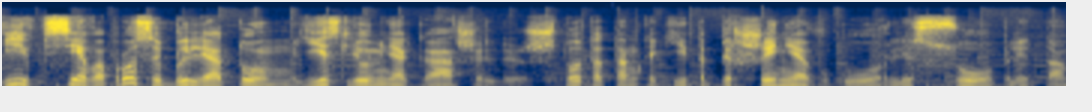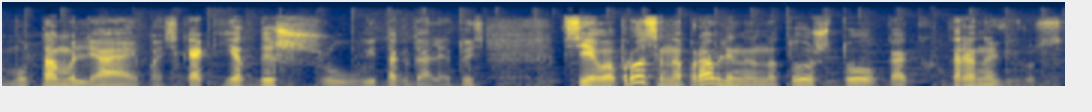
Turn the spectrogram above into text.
И все вопросы были о том, есть ли у меня кашель, что-то там, какие-то першения в горле, сопли, там, утомляемость, как я дышу и так далее. То есть все вопросы направлены на то, что как коронавирус.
